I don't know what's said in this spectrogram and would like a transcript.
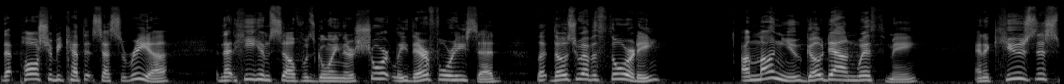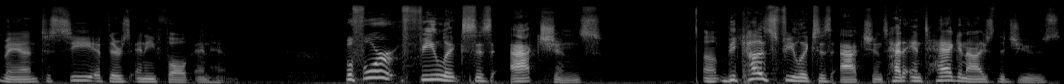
that Paul should be kept at Caesarea and that he himself was going there shortly. Therefore, he said, let those who have authority among you go down with me and accuse this man to see if there's any fault in him. Before Felix's actions, uh, because Felix's actions had antagonized the Jews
